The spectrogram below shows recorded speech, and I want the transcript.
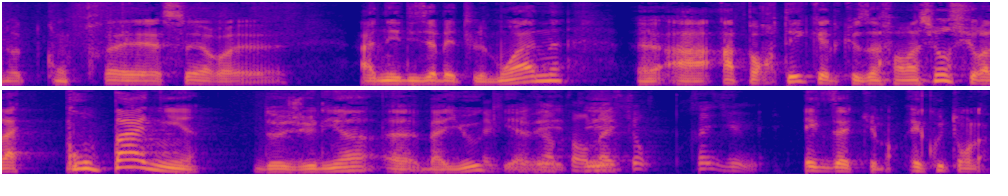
notre confrère sœur euh, Anne-Elisabeth Lemoine, euh, a apporté quelques informations sur la compagne de Julien euh, Bayou, qui des avait été... informations présumées. Exactement, écoutons-la.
